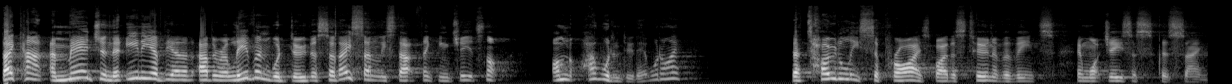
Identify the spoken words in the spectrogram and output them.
They can't imagine that any of the other 11 would do this, so they suddenly start thinking, Gee, it's not, I'm not I wouldn't do that, would I? They're totally surprised by this turn of events and what Jesus is saying.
